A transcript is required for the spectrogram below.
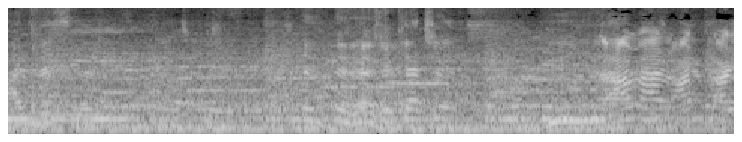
I missed it. Did you catch it? I'm, I'm, I,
